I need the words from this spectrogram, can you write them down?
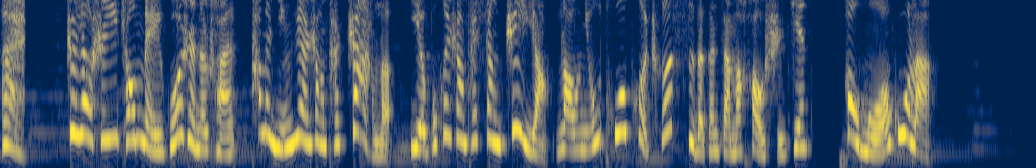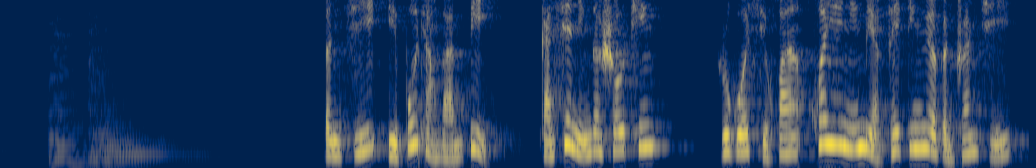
哎，这要是一条美国人的船，他们宁愿让它炸了，也不会让它像这样老牛拖破车似的跟咱们耗时间、耗蘑菇了。本集已播讲完毕，感谢您的收听。如果喜欢，欢迎您免费订阅本专辑。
